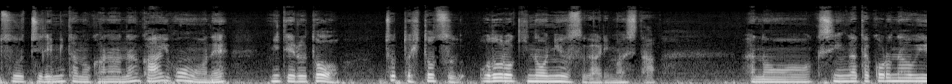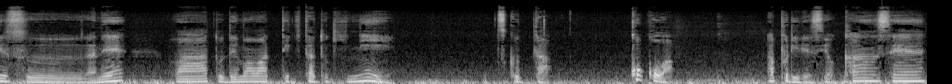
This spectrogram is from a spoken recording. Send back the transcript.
通知で見たのかな？なんか iPhone をね見てるとちょっと一つ驚きのニュースがありました。あのー、新型コロナウイルスがねわーっと出回ってきた時に作ったココア。アプリですよ。感染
